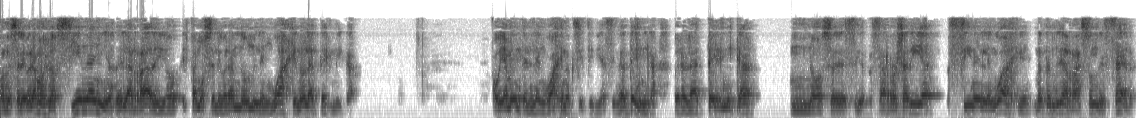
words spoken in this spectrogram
Cuando celebramos los 100 años de la radio, estamos celebrando un lenguaje, no la técnica. Obviamente el lenguaje no existiría sin la técnica, pero la técnica no se desarrollaría sin el lenguaje, no tendría razón de ser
